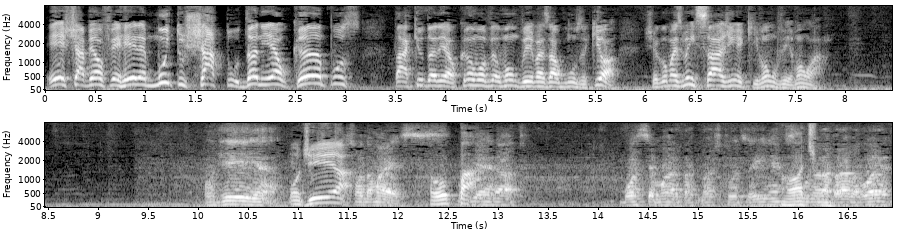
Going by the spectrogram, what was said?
Este Abel Ferreira é muito chato. Daniel Campos. Tá aqui o Daniel Campos. Vamos ver, vamos ver mais alguns aqui, ó. Chegou mais mensagem aqui. Vamos ver, vamos lá. Bom dia, Bom dia. pessoal da Mais. Opa. Bom dia, Renato. Boa semana para nós todos aí, né? Brava agora.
